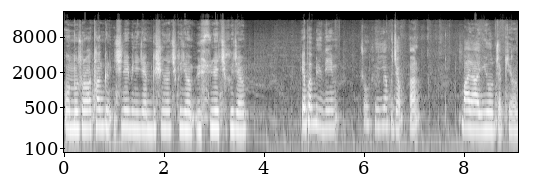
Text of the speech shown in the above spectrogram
Ondan sonra tankın içine bineceğim, dışına çıkacağım, üstüne çıkacağım. Yapabildiğim çok şey yapacağım. Ben bayağı iyi olacak ya.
